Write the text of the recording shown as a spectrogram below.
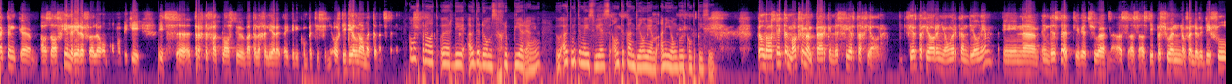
ek dink uh, as daar's geen rede vir hulle om om 'n bietjie iets uh, terug te vat plaas toe wat hulle geleer het uit hierdie kompetisie nie of die deelname ten minste nie. Kom ons praat oor die ouderdomsgroepering. Hoe oud moet 'n mens wees om te kan deelneem aan die jongboer kompetisie? Wel, daar's net 'n maksimum perk en dis 40 jaar. 40 jaar en jonger kan deelneem en uh, en dis dit jy weet so as as as die persoon of individu voel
